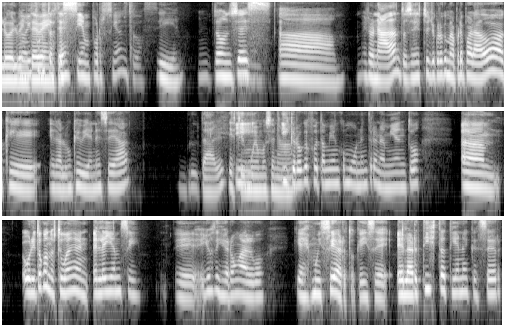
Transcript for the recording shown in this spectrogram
lo del No 2020. disfrutaste 100%. Sí, entonces, ah, pero nada, entonces esto yo creo que me ha preparado a que el álbum que viene sea brutal y estoy muy emocionada. Y creo que fue también como un entrenamiento. am, ahorita cuando estuve en el AMC, eh, ellos dijeron algo que es muy cierto, que dice, el artista tiene que ser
